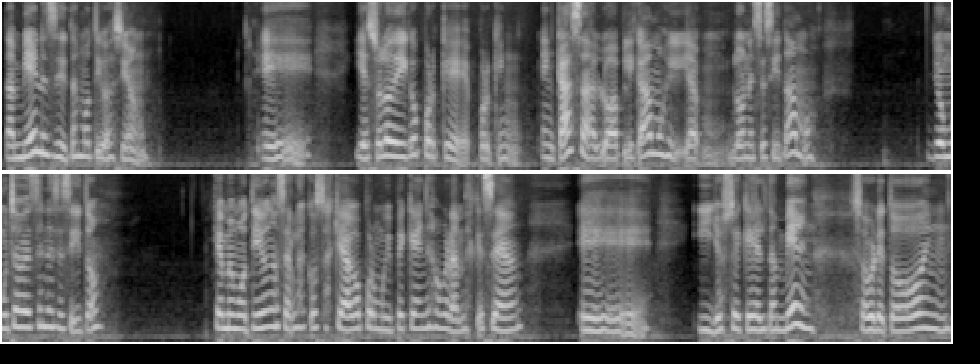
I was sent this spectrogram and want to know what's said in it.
también necesitas motivación. Eh, y eso lo digo porque, porque en, casa lo aplicamos y ah, lo necesitamos. Yo muchas veces necesito que me motiven a hacer las cosas que hago, por muy pequeñas o grandes que sean. eh, y yo sé que él también, sobre todo en,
